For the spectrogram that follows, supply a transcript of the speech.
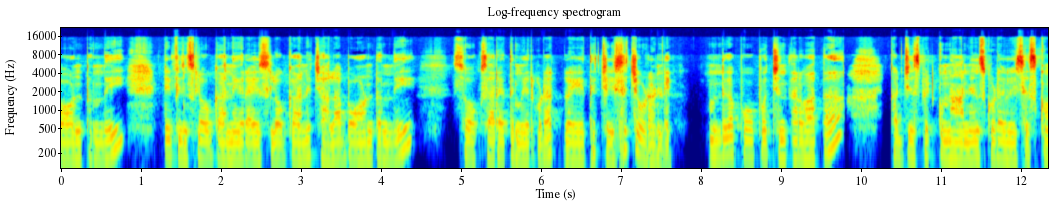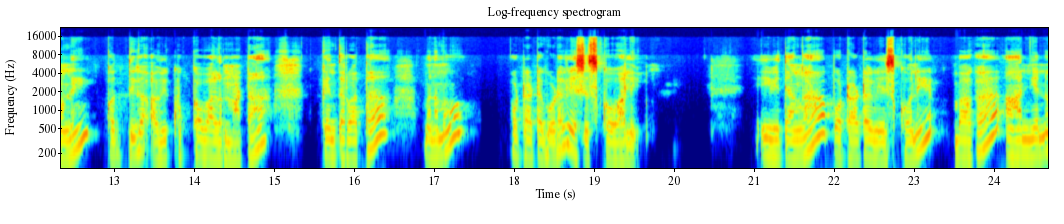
బాగుంటుంది. టిఫిన్స్లో కానీ రైస్లో కానీ చాలా బాగుంటుంది. సో ఒకసారి అయితే మీరు కూడా ట్రై అయితే చేసి చూడండి. ముందుగా పోపు వచ్చిన తర్వాత కట్ చేసి పెట్టుకున్న ఆనియన్స్ కూడా వేసేసుకొని కొద్దిగా అవి కుక్ అవ్వాలన్నమాట. కుక్ అయిన తర్వాత మనము పొటాటో కూడా వేసేసుకోవాలి. ఈ విధంగా పొటాటో వేసుకొని బాగా ఆనియన్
